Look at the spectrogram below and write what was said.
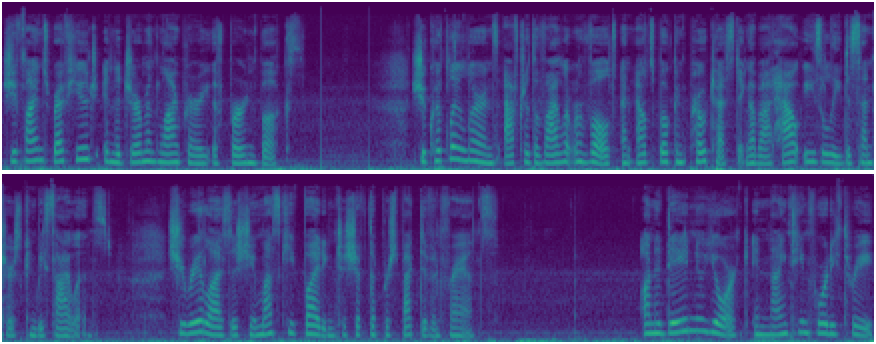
She finds refuge in the German library of burned books. She quickly learns after the violent revolt and outspoken protesting about how easily dissenters can be silenced. She realizes she must keep fighting to shift the perspective in France. On a day in New York in 1943,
